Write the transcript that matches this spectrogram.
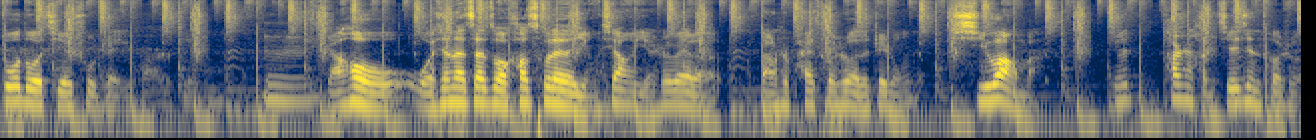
多多接触这一块儿的节目。嗯，然后我现在在做 cosplay 的影像，也是为了当时拍特摄的这种希望吧，因为它是很接近特摄的。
